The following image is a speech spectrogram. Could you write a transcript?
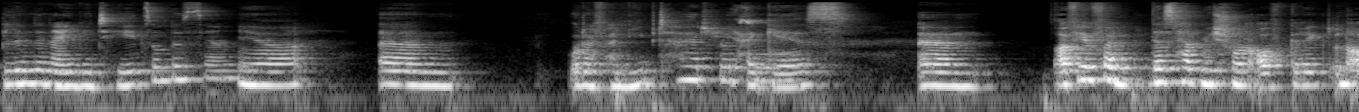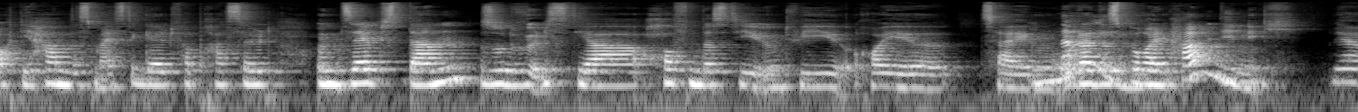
blinde Naivität so ein bisschen. Ja, Ähm, oder Verliebtheit oder so. I guess. Ähm, Auf jeden Fall, das hat mich schon aufgeregt und auch die haben das meiste Geld verprasselt und selbst dann, so du würdest ja hoffen, dass die irgendwie Reue zeigen Nein. oder das bereuen, haben die nicht. ja,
